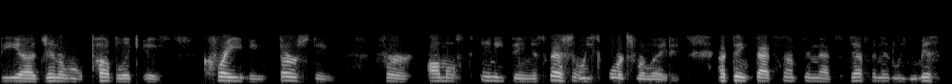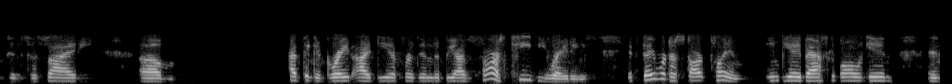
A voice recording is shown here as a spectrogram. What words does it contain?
the uh, general public is craving, thirsting for almost anything, especially sports related. I think that's something that's definitely missed in society. Um, I think a great idea for them to be as far as TV ratings. If they were to start playing NBA basketball again and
